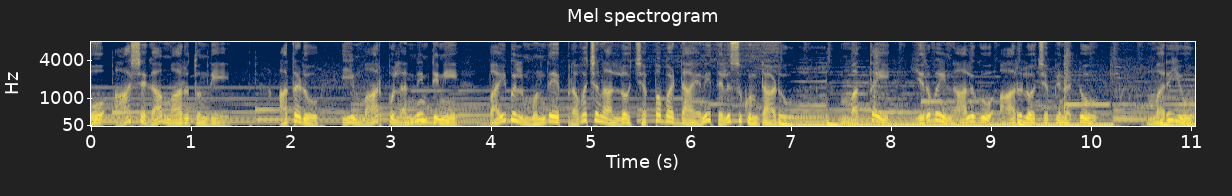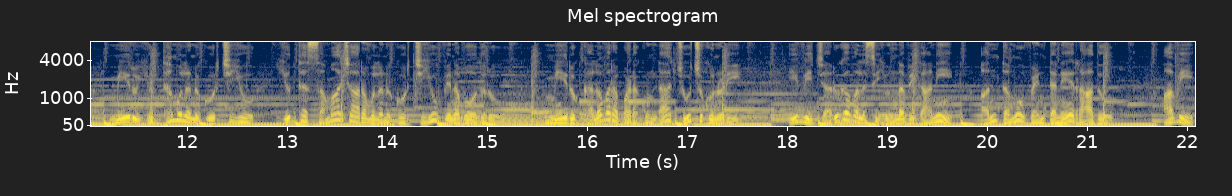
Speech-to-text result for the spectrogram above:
ఓ ఆశగా మారుతుంది. అతడు ఈ మార్పులన్నింటినీ బైబిల్ ముందే ప్రవచనాల్లో చెప్పబడ్డాయని తెలుసుకుంటాడు. మత్తై ఇరవై నాలుగు ఆరులో చెప్పినట్టు మరియు మీరు యుద్ధములను గూర్చియు యుద్ధ సమాచారములను గూర్చియు వినబోదురు. మీరు కలవరపడకుండా చూచుకునుడి. ఇవి జరుగవలసి ఉన్నవి గాని అంతము వెంటనే రాదు. అవి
